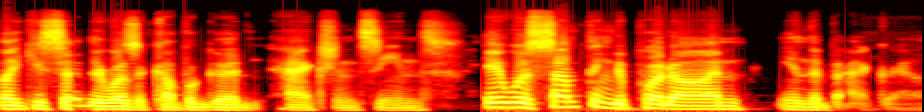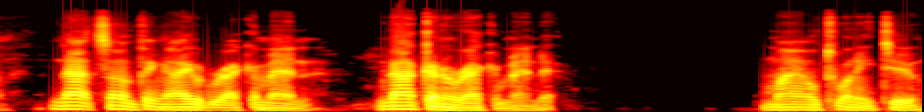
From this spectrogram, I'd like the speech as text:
like you said, there was a couple good action scenes. It was something to put on in the background, not something I would recommend. Not going to recommend it. Mile 22.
